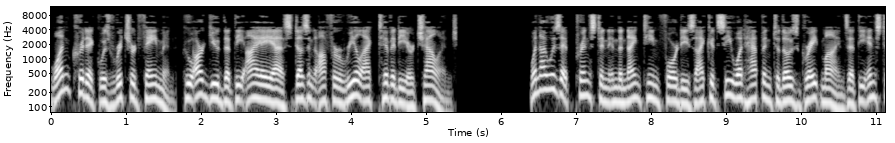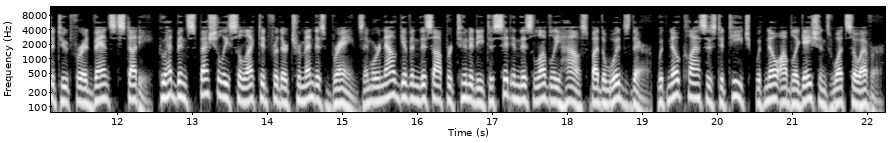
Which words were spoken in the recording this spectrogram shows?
One critic was Richard Feynman, who argued that the IAS doesn't offer real activity or challenge, when I was at Princeton in the 1940s I could see what happened to those great minds at the Institute for Advanced Study, who had been specially selected for their tremendous brains and were now given this opportunity to sit in this lovely house by the woods there, with no classes to teach, with no obligations whatsoever.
